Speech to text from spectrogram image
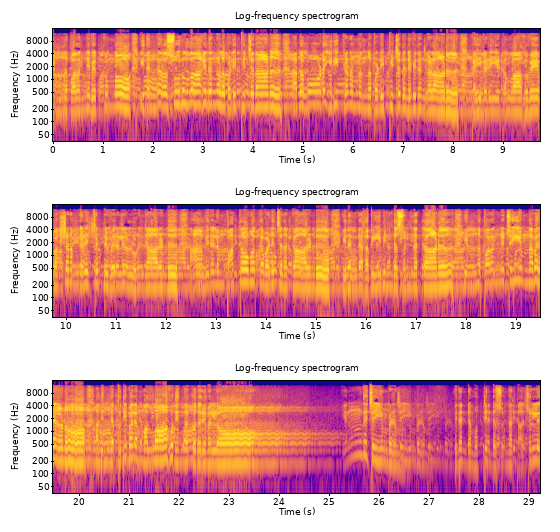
എന്ന് പറഞ്ഞു വെക്കുമ്പോ ഇതെന്റെ റസൂലുള്ളാഹിതങ്ങൾ പഠിപ്പിച്ചതാണ്. അതപോടെ ഇരിക്കണം എന്ന് പഠിപ്പിച്ചത് നബിതങ്ങളാണ്. കൈ കഴിയിട്ട് അള്ളാഹുവേ ഭക്ഷണം കഴിച്ചിട്ട് വിരലുകൾ ഉറിഞ്ചാറുണ്ട്. ആ വിരലും പാത്രവും ഒക്കെ വടിച്ചു നിൽക്കാറുണ്ട് ഇതെന്റെ ഹബീബിന്റെ സുന്നത്താണ്. എന്ന് പറഞ്ഞു ചെയ്യുന്നവരാണോ? അതിന്റെ പ്രതിഫലം അള്ളാഹു നിങ്ങൾക്ക് തരുമല്ലോ. എന്ത് ചെയ്യുമ്പോഴും ഇതെന്റെ മുത്തിന്റെ സുന്നത്താ ചൊല്ല്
